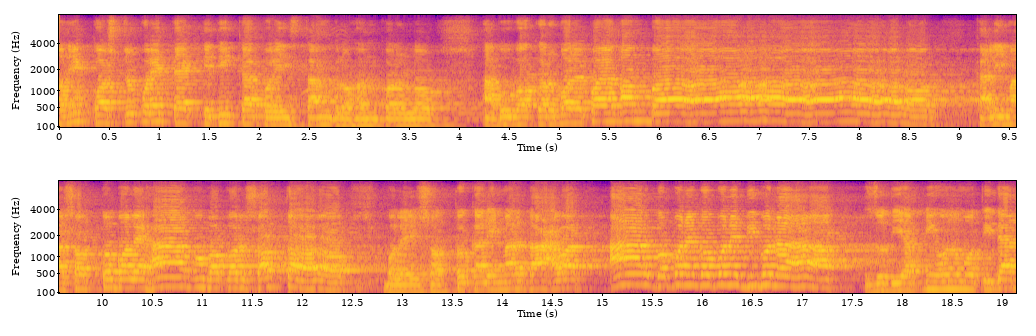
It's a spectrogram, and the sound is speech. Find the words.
অনেক কষ্ট করে ত্যাগ তিতিক্ষা করে ইসলাম গ্রহণ করল। আবু বকর বলে, পয়গম্বর, কালিমা সত্য বলে। হ্যাঁ আবু বকর, সত্য। বলে সত্য কালিমার দাওয়াত আর গোপনে গোপনে দিব না। যদি আপনি অনুমতি দেন,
